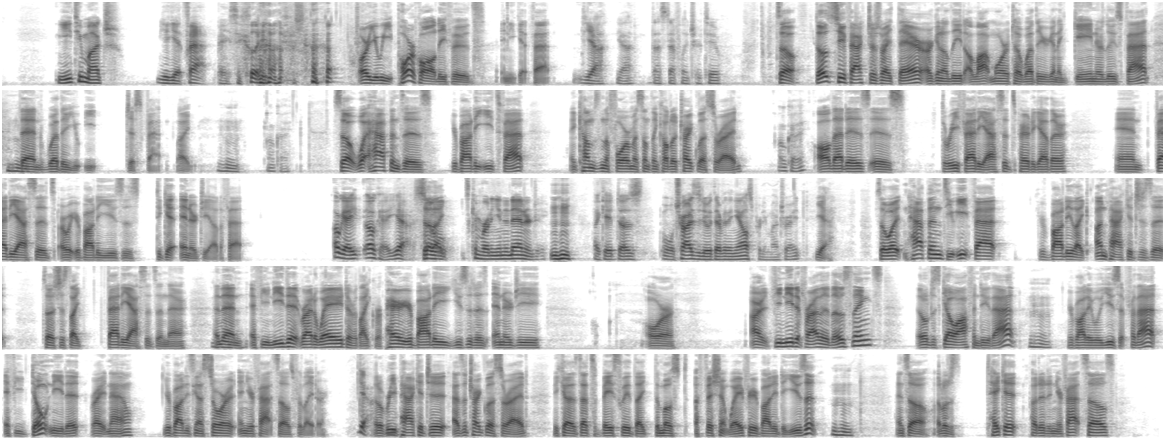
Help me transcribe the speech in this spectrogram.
you eat too much, you get fat, basically. Or you eat poor quality foods and you get fat. yeah, yeah, that's definitely true too. So those two factors right there are going to lead a lot more to whether you're going to gain or lose fat than whether you eat just fat. Like Okay. So what happens is your body eats fat. It comes in the form of something called a triglyceride. Okay. All that is is three fatty acids paired together, and fatty acids are what your body uses to get energy out of fat. Okay. Okay. Yeah. So, like- it's converting it into energy. Mm-hmm. Like it does. Well, it tries to do with everything else, pretty much, right? Yeah. So what happens? You eat fat, your body like unpackages it, so it's just like fatty acids in there. And mm-hmm. then if you need it right away to like repair your body, use it as energy, or all right, if you need it for either of those things, it'll just go off and do that. Mm-hmm. Your body will use it for that. If you don't need it right now, your body's going to store it in your fat cells for later. Yeah. It'll repackage it as a triglyceride because that's basically like the most efficient way for your body to use it. Mm-hmm. And so it'll just take it, put it in your fat cells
